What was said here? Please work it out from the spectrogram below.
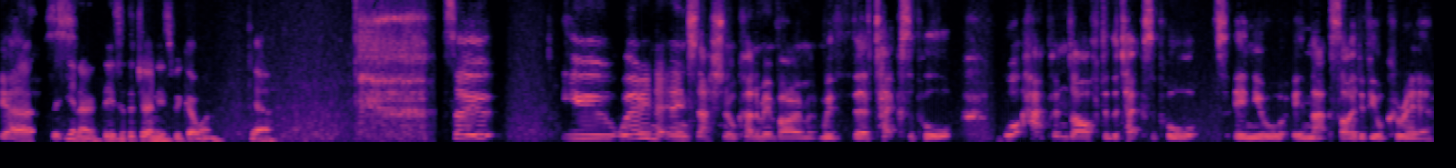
Yeah uh, you know these are the journeys we go on. Yeah. So you were in an international kind of environment with the tech support. What happened after the tech support in your in that side of your career?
